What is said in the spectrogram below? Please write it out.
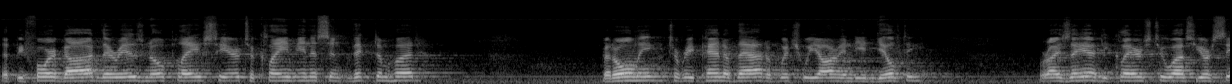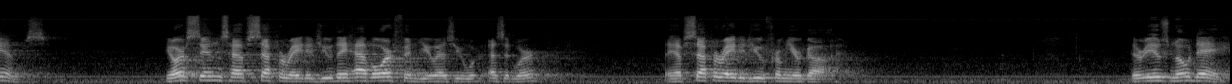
that before God there is no place here to claim innocent victimhood? but only to repent of that of which we are indeed guilty. For Isaiah declares to us your sins. Your sins have separated you, they have orphaned you, as, you, as it were. They have separated you from your God. There is no day,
